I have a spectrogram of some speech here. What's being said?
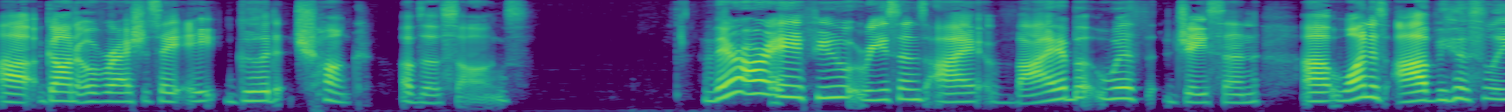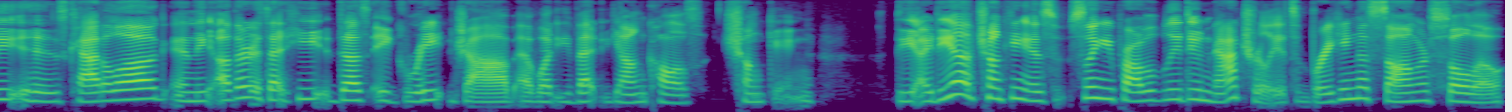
uh, gone over, I should say, a good chunk of those songs. There are a few reasons I vibe with Jason. Uh, one is obviously his catalog, and the other is that he does a great job at what Yvette Young calls chunking. The idea of chunking is something you probably do naturally. It's breaking a song or solo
